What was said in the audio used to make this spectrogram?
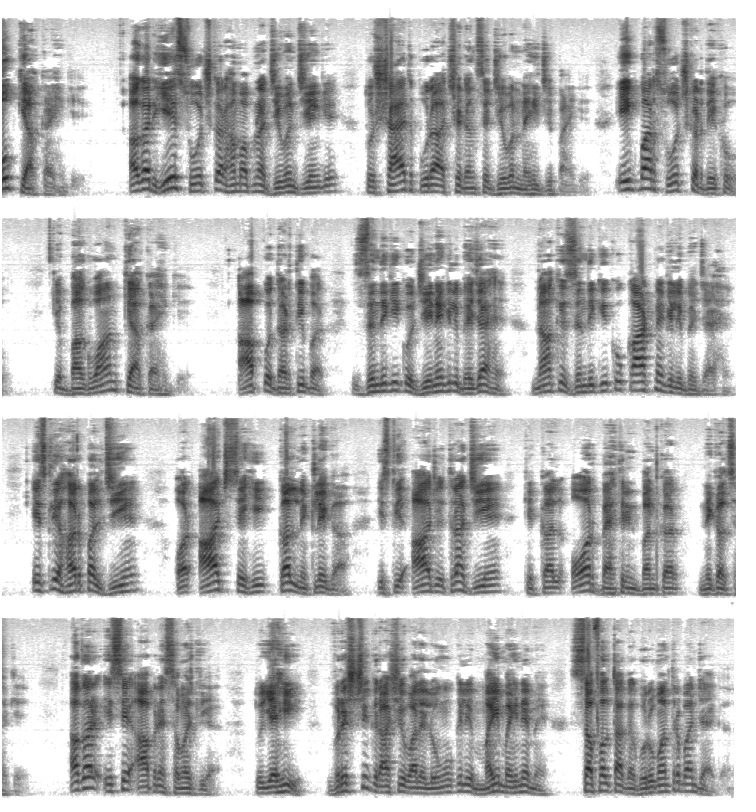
लोग क्या कहेंगे? अगर ये सोचकर हम अपना जीवन जिएँगे तो शायद पूरा अच्छे ढंग से जीवन नहीं जी पाएँगे। एक बार सोचकर देखो कि भगवान क्या कहेंगे। आपको धरती पर ज़िंदगी को जीने के लिए भेजा है, ना कि ज़िंदगी को काटने के लिए भेजा है। इसलिए हर पल जिए और आज से ही कल निकलेगा। इसलिए आज इतना जिए कि कल और बेहतरीन बनकर निकल सके। अगर इसे आपने समझ लिया तो यही वृश्चिक राशि वाले लोगों के लिए मई महीने में सफलता का गुरु मंत्र बन जाएगा।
